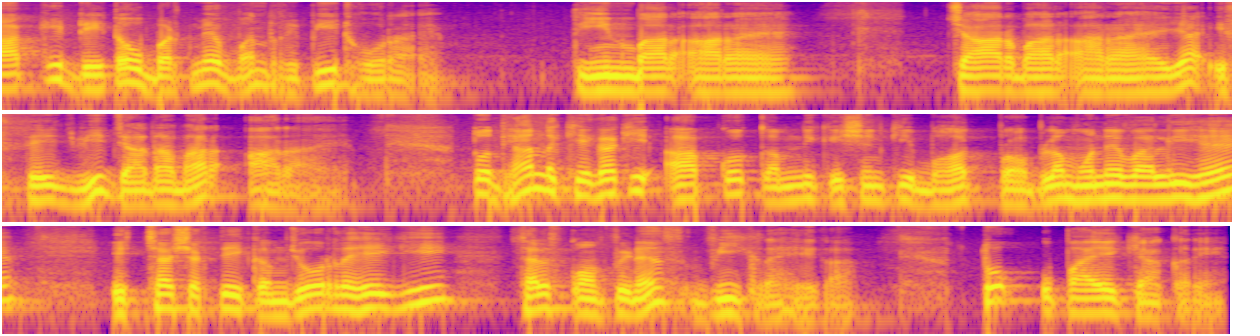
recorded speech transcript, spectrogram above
आपकी डेट ऑफ़ बर्थ में वन रिपीट हो रहा है, तीन बार आ रहा है, चार बार आ रहा है, या इससे भी ज़्यादा बार आ रहा है तो ध्यान रखिएगा कि आपको कम्युनिकेशन की बहुत प्रॉब्लम होने वाली है, इच्छा शक्ति कमज़ोर रहेगी सेल्फ कॉन्फिडेंस वीक रहेगा। तो उपाय क्या करें?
